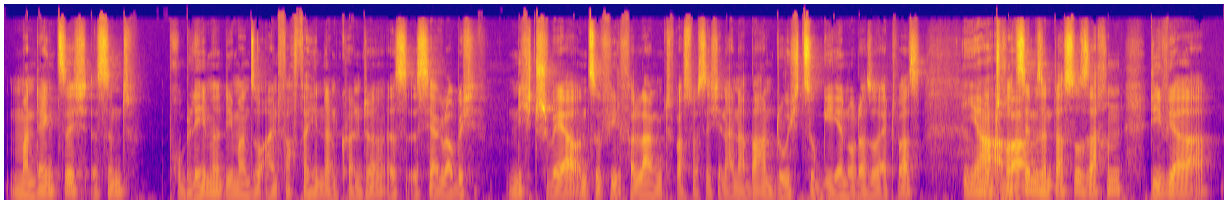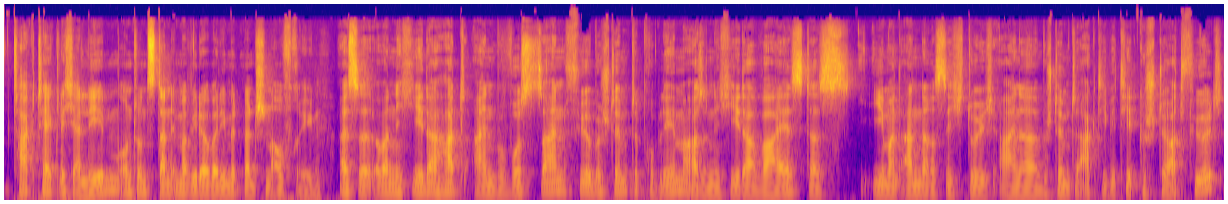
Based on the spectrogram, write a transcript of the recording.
man denkt sich, es sind Probleme, die man so einfach verhindern könnte. Es ist ja, glaube ich, nicht schwer und zu viel verlangt, was weiß ich, in einer Bahn durchzugehen oder so etwas. Ja, und trotzdem sind das so Sachen, die wir tagtäglich erleben und uns dann immer wieder über die Mitmenschen aufregen. Du, aber nicht jeder hat ein Bewusstsein für bestimmte Probleme. Also nicht jeder weiß, dass jemand anderes sich durch eine bestimmte Aktivität gestört fühlt.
